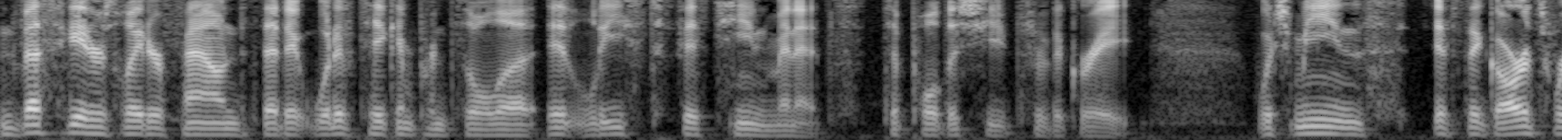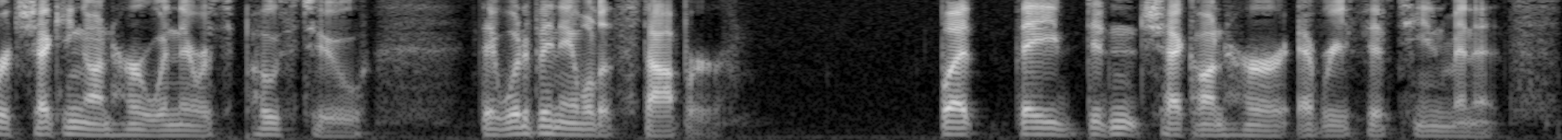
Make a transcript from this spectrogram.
Investigators later found that it would have taken Prinsola at least 15 minutes to pull the sheet through the grate, which means if the guards were checking on her when they were supposed to, they would have been able to stop her. But they didn't check on her every 15 minutes.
